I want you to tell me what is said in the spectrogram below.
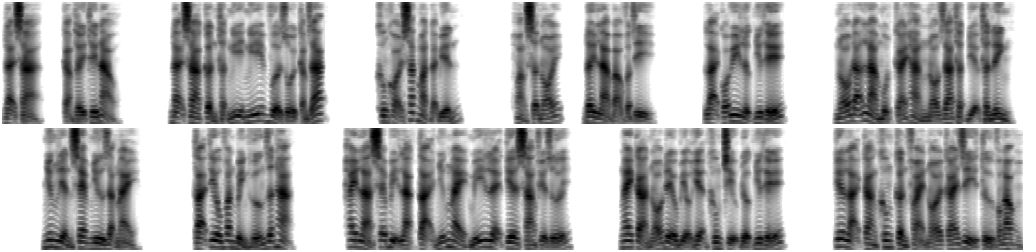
đại xà, cảm thấy thế nào? Đại xà cẩn thận nghĩ nghĩ vừa rồi cảm giác, không khỏi sắc mặt đại biến. Hoàng sợ nói, đây là bảo vật gì? Lại có uy lực như thế? Nó đã là một cái hàng nó giá thật địa thần linh. Nhưng liền xem như dạng này, tại tiêu văn bình hướng dẫn hạ, hay là sẽ bị lạc tại những này mỹ lệ tia sáng phía dưới? Ngay cả nó đều biểu hiện không chịu được như thế. Kia lại càng không cần phải nói cái gì từ vong long.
